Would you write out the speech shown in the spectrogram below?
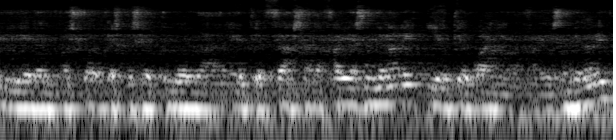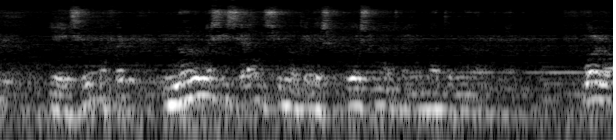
i era el Pasqual que és que s'actua el que fa la falla centenari i el que guanya la falla centenari i així ho va fer, no només 6 anys sinó que després una altra va Bueno,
